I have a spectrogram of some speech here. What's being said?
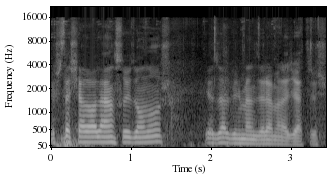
Qışda şəlalənin suyu donur, gözəl bir mənzərə əmələ gətirir.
